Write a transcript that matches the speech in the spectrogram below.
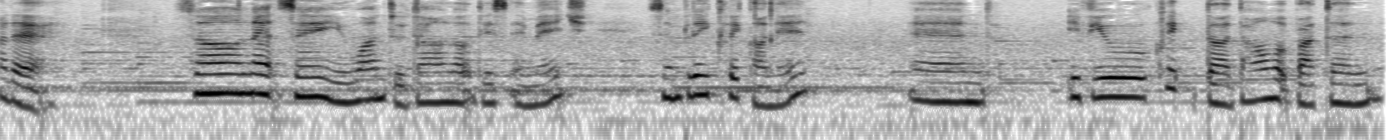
How there? So let's say you want to download this image simply click on it. And if you click the download button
